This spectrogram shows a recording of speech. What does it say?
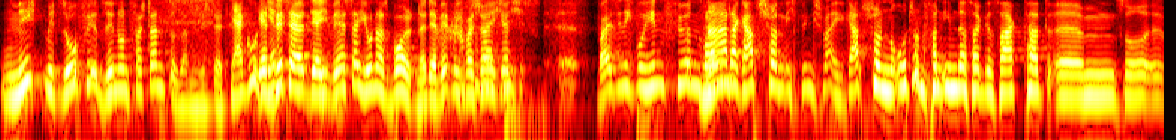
nicht mit so viel Sinn und Verstand zusammengestellt. Ja, gut, jetzt, jetzt- wird der, der, wer ist der? Jonas Bolt, ne? Der wird mich wahrscheinlich jetzt, weiß ich nicht, wohin führen wollen? Na, da gab's schon, ich bin gespannt, gab's schon einen O-Ton von ihm, dass er gesagt hat, ähm, so, äh,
